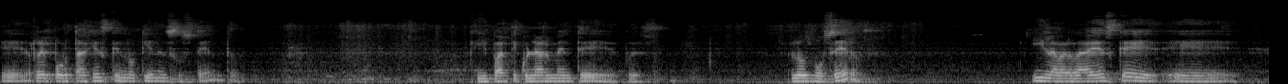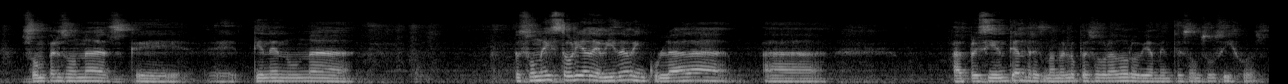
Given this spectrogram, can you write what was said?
eh, reportajes que no tienen sustento. Y particularmente, pues, los voceros. Y la verdad es que son personas que tienen una pues una historia de vida vinculada a- al presidente Andrés Manuel López Obrador, obviamente son sus hijos.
